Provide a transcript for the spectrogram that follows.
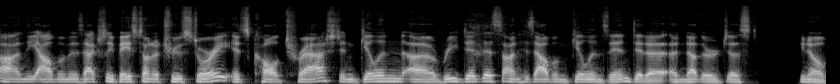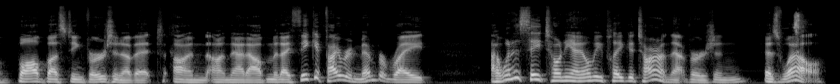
on the album is actually based on a true story. It's called Trashed, and Gillan uh, redid this on his album Gillan's Inn, Did a, another just you know ball busting version of it on on that album. And I think if I remember right, I want to say Tony Iommi played guitar on that version as well.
